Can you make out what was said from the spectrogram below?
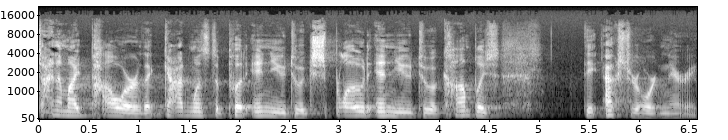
dynamite power that God wants to put in you, to explode in you, to accomplish the extraordinary.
